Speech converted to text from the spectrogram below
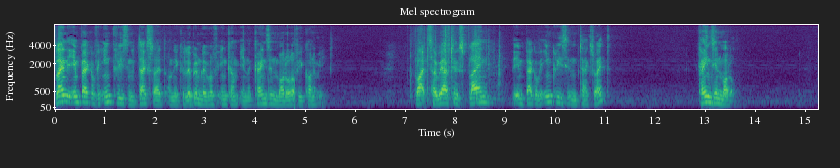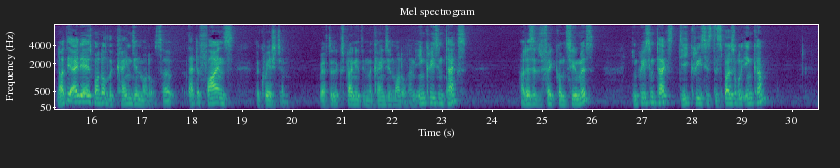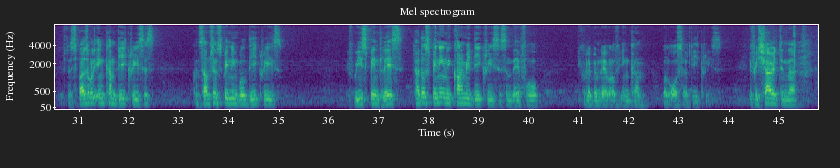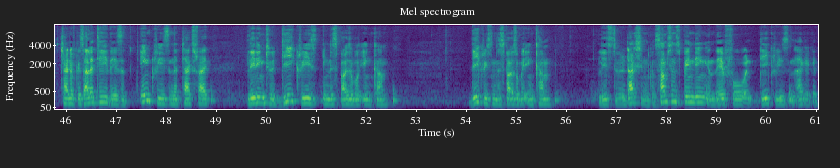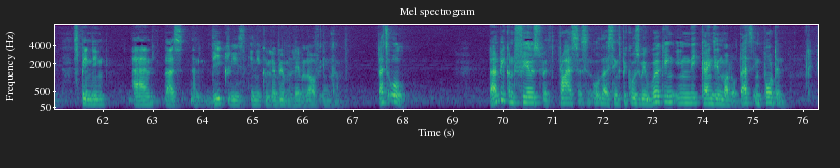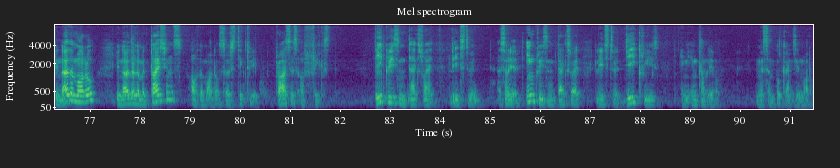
Explain the impact of an increase in the tax rate on the equilibrium level of income in the Keynesian model of economy. Right, so we have to explain the impact of an increase in tax rate. Keynesian model. Not the ADAS model, the Keynesian model. So that defines the question. We have to explain it in the Keynesian model. An increase in tax, how does it affect consumers? Increase in tax decreases disposable income. Disposable income decreases, consumption spending will decrease. If we spend less, total spending in the economy decreases, and therefore, equilibrium level of income will also decrease. If we show it in the chain of causality, there's an increase in the tax rate leading to a decrease in disposable income. Decrease in disposable income leads to a reduction in consumption spending and therefore a decrease in aggregate spending and thus a decrease in equilibrium level of income. That's all. Don't be confused with prices and all those things because we're working in the Keynesian model. That's important. If you know the model, you know the limitations of the model, so stick to it. Prices are fixed. Decrease in tax rate leads to a, uh, sorry, an increase in the tax rate leads to a decrease in income level in the simple Keynesian model.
